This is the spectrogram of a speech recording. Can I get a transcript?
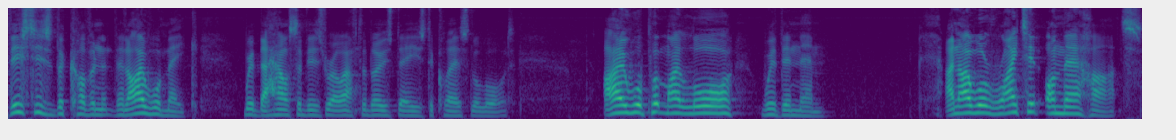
this is the covenant that I will make with the house of Israel after those days, declares the Lord. I will put my law within them, and I will write it on their hearts,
